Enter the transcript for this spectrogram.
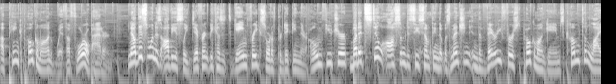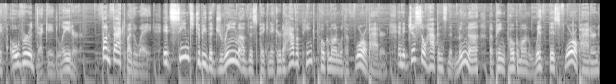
a pink Pokemon with a floral pattern. Now this one is obviously different because it's Game Freak sort of predicting their own future, but it's still awesome to see something that was mentioned in the very first Pokemon games come to life over a decade later. Fun fact, by the way, it seemed to be the dream of this picnicker to have a pink Pokemon with a floral pattern, and it just so happens that Munna, the pink Pokemon with this floral pattern,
